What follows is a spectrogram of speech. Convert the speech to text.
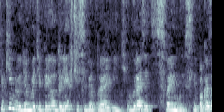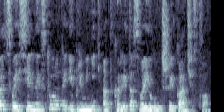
Таким людям в эти периоды легче себя проявить, выразить свои мысли, показать свои сильные стороны и применить открыто свои лучшие качества.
